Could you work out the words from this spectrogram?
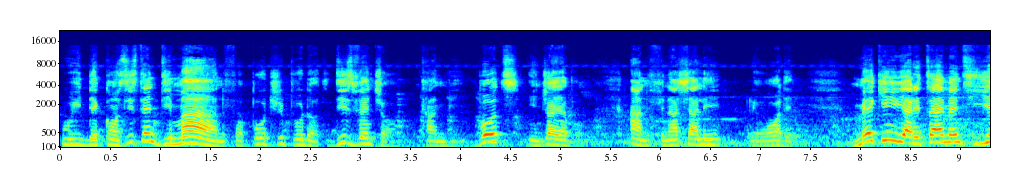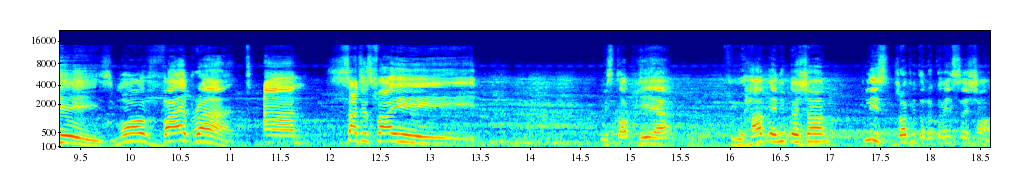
With the consistent demand for poultry products, this venture can be both enjoyable and financially rewarding, making your retirement years more vibrant and satisfying. We stop here. If you have any question, please drop it in the comment section.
